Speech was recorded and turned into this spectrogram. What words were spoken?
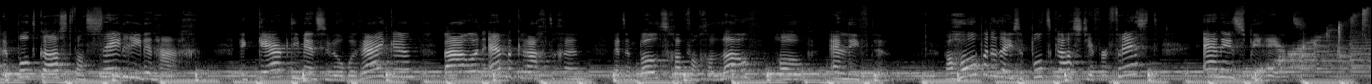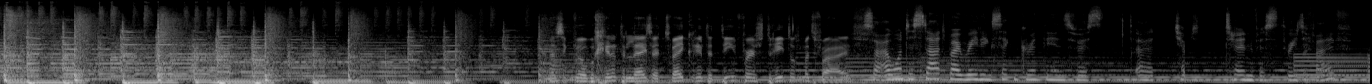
bij de podcast van C3 Den Haag. Een kerk die mensen wil bereiken, bouwen en bekrachtigen met een boodschap van geloof, hoop en liefde. We hopen dat deze podcast je verfrist en inspireert. En dus ik wil beginnen te lezen uit 2 Korinthe 10, vers 3 tot en met 5. So I want to start by reading 2 Corinthians verse, uh, chapter 10, verse 3 to 5.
